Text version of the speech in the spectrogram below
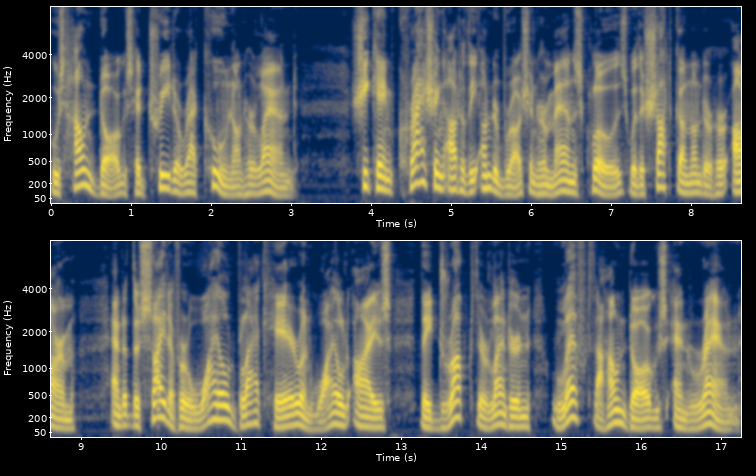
whose hound dogs had treed a raccoon on her land. She came crashing out of the underbrush in her man's clothes with a shotgun under her arm, and at the sight of her wild black hair and wild eyes, they dropped their lantern, left the hound dogs, and ran.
